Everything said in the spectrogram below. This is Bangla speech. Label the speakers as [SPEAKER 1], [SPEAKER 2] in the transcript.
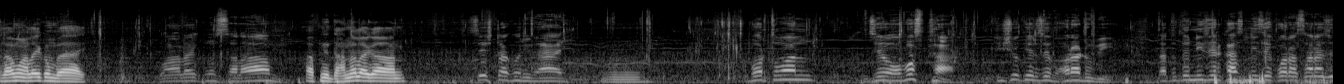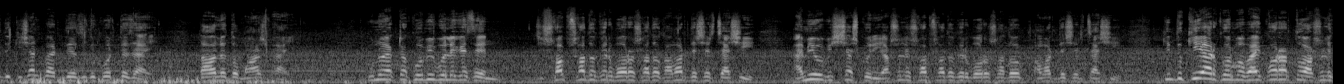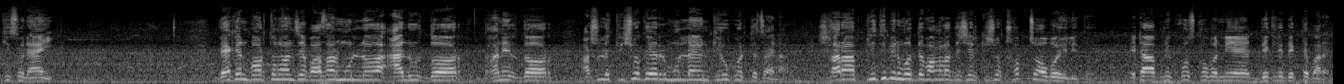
[SPEAKER 1] আসসালামু আলাইকুম ভাই।
[SPEAKER 2] ওয়ালাইকুম আসসালাম।
[SPEAKER 1] আপনি ধানও লাগান?
[SPEAKER 2] চেষ্টা করি ভাই। বর্তমান যে অবস্থা কৃষকের যে ভরাডুবি তাতে তো নিজের কাজ নিজে করা ছাড়া যদি কিষাণ পাট দিয়ে যদি করতে যায় তাহলে তো মাস ভাই। কোনো একটা কবি বলে গেছেন যে সব সাধকের বড় সাধক আমার দেশের চাষি। আমিও বিশ্বাস করি আসলে সব সাধকের বড় সাধক আমার দেশের চাষি। কিন্তু কি আর করব ভাই করার তো আসলে কিছু নাই। দেখেন বর্তমান যে বাজার মূল্য, আলুর দর, ধানের দর, আসলে কৃষকের মূল্যায়ন কেউ করতে চায় না। সারা পৃথিবীর মধ্যে বাংলাদেশের কৃষক সবচেয়ে অবহেলিত। এটা আপনি খোঁজ খবর নিয়ে দেখলে দেখতে পারেন।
